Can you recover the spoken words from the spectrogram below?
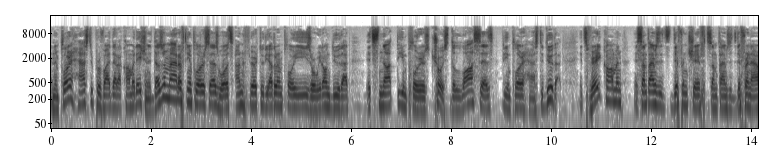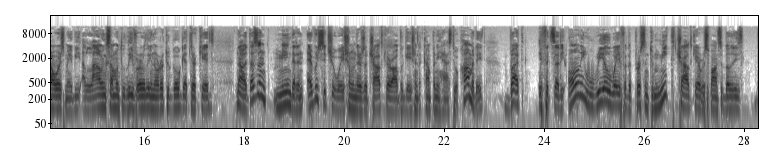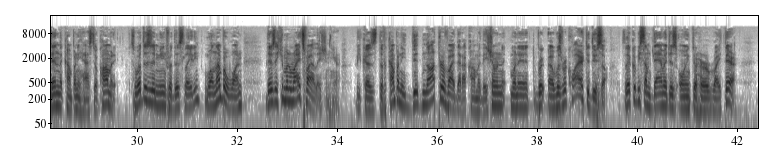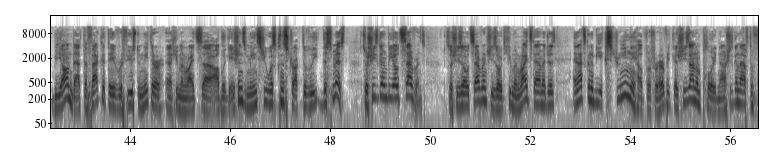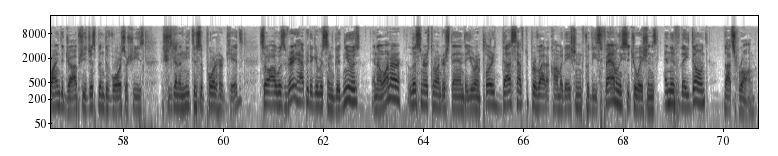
An employer has to provide that accommodation. It doesn't matter if the employer says, well, it's unfair to the other employees or we don't do that. It's not the employer's choice. The law says the employer has to do that. It's very common. Sometimes it's different shifts. Sometimes it's different hours, maybe allowing someone to leave early in order to go get their kids. Now, it doesn't mean that in every situation when there's a childcare obligation, the company has to accommodate, but if it's uh, the only real way for the person to meet childcare responsibilities, then the company has to accommodate. So what does it mean for this lady? Well, number one, there's a human rights violation here because the company did not provide that accommodation when it re- uh, was required to do so. So there could be some damages owing to her right there. Beyond that, the fact that they've refused to meet their uh, human rights uh, obligations means she was constructively dismissed. So she's going to be owed severance. So she's owed severance, she's owed human rights damages, And that's going to be extremely helpful for her because she's unemployed now. She's going to have to find a job. She's just been divorced or she's, she's going to need to support her kids. So I was very happy to give her some good news. And I want our listeners to understand that your employer does have to provide accommodation for these family situations. And if they don't, that's wrong.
